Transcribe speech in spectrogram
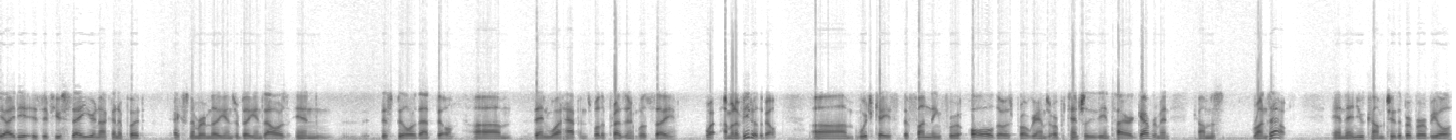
The idea is if you say you're not going to put X number of millions or billion dollars in this bill or that bill, um, then what happens? Well, the president will say, "What? I'm going to veto the bill." Um, which case, the funding for all those programs, or potentially the entire government, comes runs out, and then you come to the proverbial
